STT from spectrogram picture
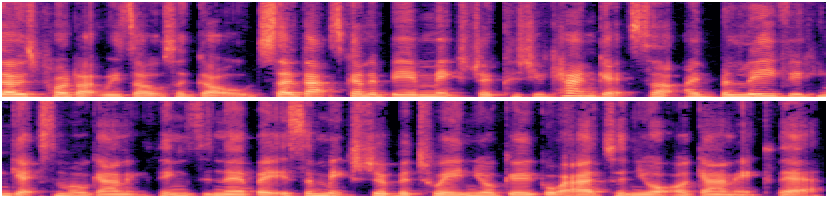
those product results are gold. So that's going to be a mixture because you can get some, I believe you can get some organic things in there, but it's a mixture between your Google ads and your organic there.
